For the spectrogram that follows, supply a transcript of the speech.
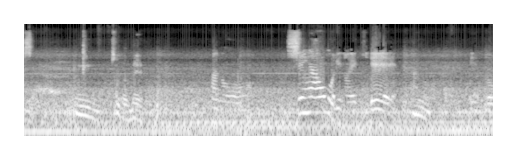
しい。うん、そうだね、あの、新青森の駅で、うん。えっ、と、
